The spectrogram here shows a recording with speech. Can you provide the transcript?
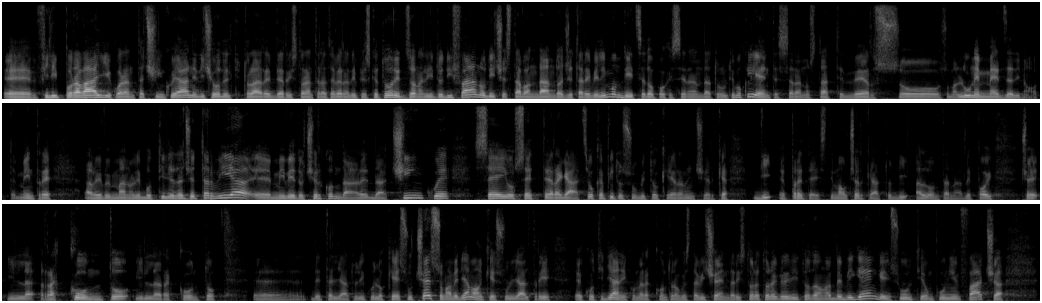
eh, Filippo Ravagli, 45 anni, dicevo del titolare del ristorante La Taverna dei Pescatori, zona Lido di Fano, dice stavo andando a gettare via l'immondizia dopo che se n'era andato l'ultimo cliente, saranno state verso l'una e mezza di notte, mentre avevo in mano le bottiglie da gettare via, eh, mi vedo circondare da 5, 6 o 7 ragazzi. Ho capito subito che erano in cerca di eh, pretesti, ma ho cercato di allontanarli. Poi c'è il racconto, il racconto eh, dettagliato di quello che è successo, ma vediamo anche sugli altri eh, quotidiani come raccontano questa vicenda. Ristoratore aggredito da una baby gang, insulti e un pugno in faccia,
